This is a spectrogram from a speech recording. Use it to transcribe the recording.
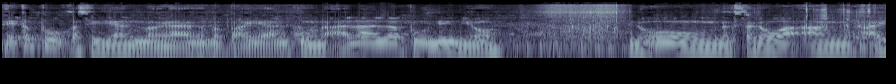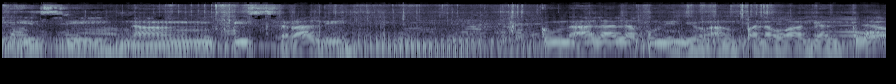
Ito po kasi yan mga kababayan. Kung naalala po ninyo, noong nagsagawa ang IEC ng Peace Rally, kung naalala po ninyo, ang panawagan po,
